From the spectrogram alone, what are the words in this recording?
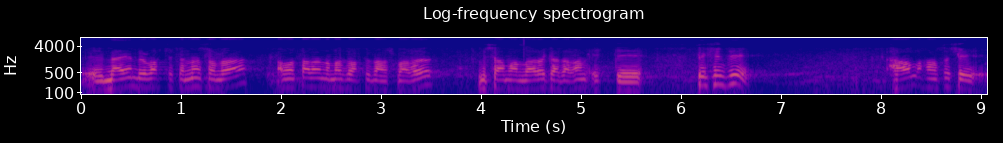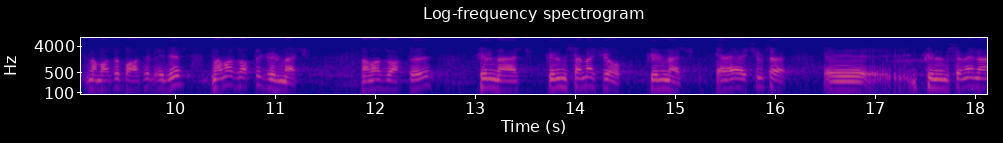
e, müəyyən bir vaxt keçəndən sonra Allah taala namaz vaxtı danışmağı müsəlmanlara qadağan etdi. Beşinci hal, hansı ki, namazı batil edir, namaz vaxtı gülmək. Namaz vaxtı gülmək, gülümsəmək yox, gülmək. Yəni, əgər kimsə e, gülümsəməklə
